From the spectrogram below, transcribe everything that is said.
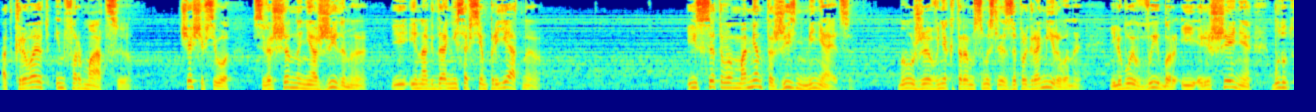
открывают информацию. Чаще всего совершенно неожиданную и иногда не совсем приятную. И с этого момента жизнь меняется. Мы уже в некотором смысле запрограммированы, и любой выбор и решение будут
